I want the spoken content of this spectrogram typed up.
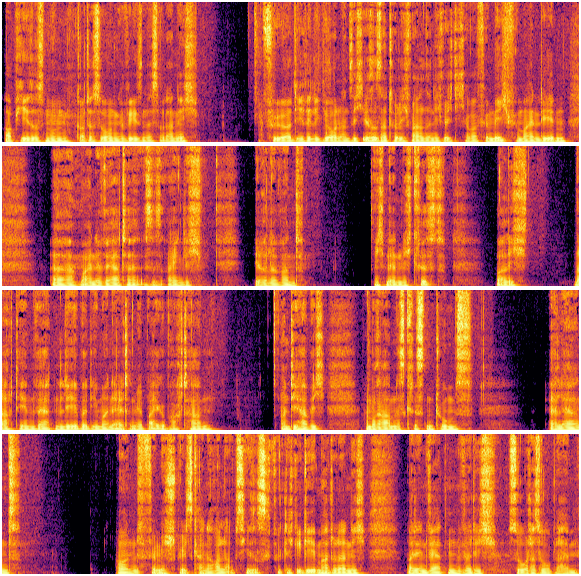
ob Jesus nun Gottes Sohn gewesen ist oder nicht. Für die Religion an sich ist es natürlich wahnsinnig wichtig, aber für mich, für mein Leben, äh, meine Werte ist es eigentlich irrelevant. Ich nenne mich Christ, weil ich nach den Werten lebe, die meine Eltern mir beigebracht haben. Und die habe ich im Rahmen des Christentums erlernt. Und für mich spielt es keine Rolle, ob es Jesus wirklich gegeben hat oder nicht. Bei den Werten würde ich so oder so bleiben.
